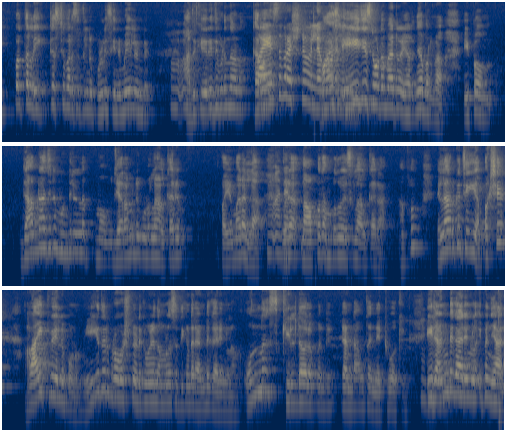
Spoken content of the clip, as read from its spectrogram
ഇപ്പോഴത്തെ ലേറ്റസ്റ്റ് പരസ്യത്തിലുണ്ട്. പുള്ളി സിനിമയിലുണ്ട്. അത് കയറിയത് ഇവിടുന്നാണ്. വയസ്സ് പ്രശ്നമില്ല age is not a matter ഞാൻ പറഞ്ഞ ഇപ്പം രാംരാജിന്റെ മുന്നിലുള്ള ജയറാമിന്റെ കൂടെയുള്ള ആൾക്കാർ പയ്യന്മാരല്ല. ഒരു നാൽപ്പത് അമ്പത് വയസ്സുള്ള ആൾക്കാരാണ് അപ്പം എല്ലാവർക്കും ചെയ്യാം. പക്ഷെ റൈറ്റ് വേയിൽ പോകണം ഏതൊരു പ്രൊഫഷൻ എടുക്കുമ്പോഴും നമ്മൾ ശ്രദ്ധിക്കേണ്ട രണ്ട് കാര്യങ്ങളാണ്. ഒന്ന് സ്കിൽ ഡെവലപ്മെന്റ് രണ്ടാമത്തെ നെറ്റ്വർക്കിംഗ് ഈ രണ്ട് കാര്യങ്ങൾ ഇപ്പം ഞാൻ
